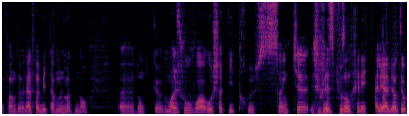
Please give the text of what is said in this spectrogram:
enfin de l'alphabet tamoul maintenant. Euh, donc euh, moi je vous vois au chapitre 5, je vous laisse vous entraîner. Allez, à bientôt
